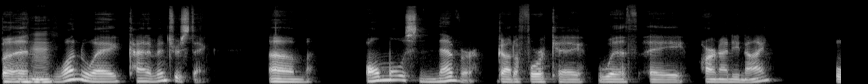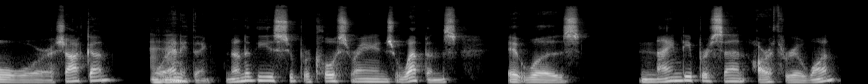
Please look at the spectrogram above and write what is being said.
but in Mhm. one way, kind of interesting. Um, almost never got a 4K with a R99 or a shotgun or Mhm. anything. None of these super close range weapons. It was 90% R301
